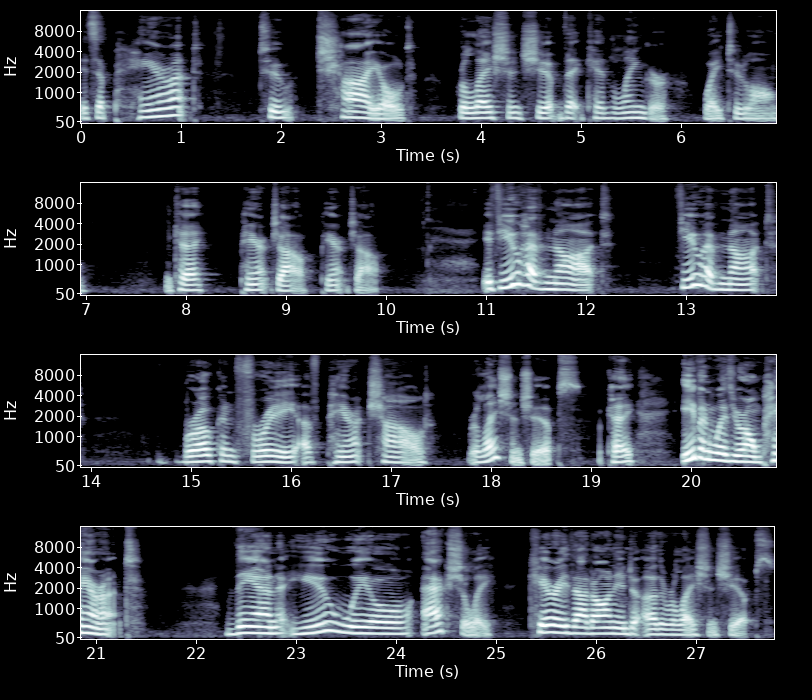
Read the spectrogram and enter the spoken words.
it's a parent to child relationship that can linger way too long. Okay? Parent child, parent child. If you have not, if you have not broken free of parent child relationships, okay, even with your own parent, then you will actually carry that on into other relationships.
